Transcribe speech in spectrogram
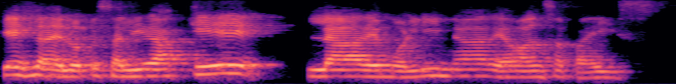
que es la de López Aliaga, que la de Molina de Avanza País.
